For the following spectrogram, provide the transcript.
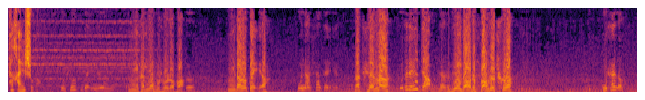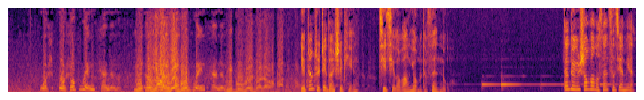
他还说：“我说不给你了吗？你肯定不说这话。嗯，你倒是给呀。我哪啥给呀？拿钱呢？我得给你找去。不用找，这房这车。你开走。我说我说不给你签的吗？你你肯定不不给你签的吗？你不会说这个话。你说。也正是这段视频。激起了网友们的愤怒，但对于双方的三次见面，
